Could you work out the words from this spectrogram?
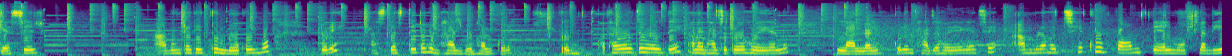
গ্যাসের আগুনটাকে একটু লো করব, করে আস্তে আস্তে এটাকে ভাজবো ভালো করে। তো কথা বলতে বলতে আমার ভাজাটাও হয়ে গেল, লাল লাল করে ভাজা হয়ে গেছে। আমরা হচ্ছে খুব কম তেল মশলা দিয়ে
